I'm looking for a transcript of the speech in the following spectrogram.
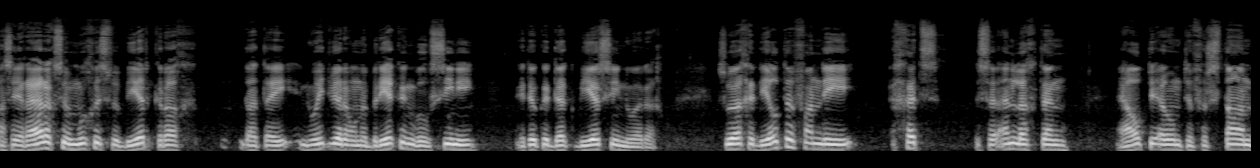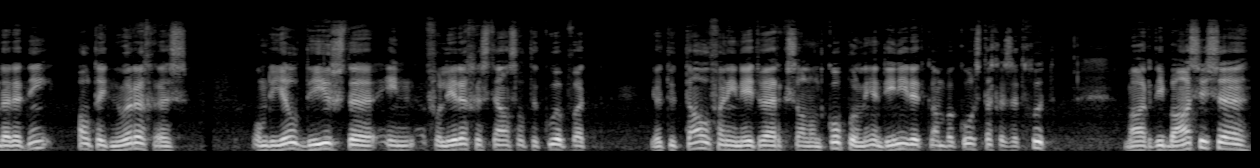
as hy regtig so moeg is vir beerdkrag dat hy nooit weer 'n onderbreking wil sien nie, het ook 'n dik beursie nodig. So 'n gedeelte van die gids se inligting help die ou om te verstaan dat dit nie altyd nodig is om die heel duurste en volledige stelsel te koop wat jou totaal van die netwerk sal ontkoppel nie. Indien jy dit kan bekostig, is dit goed. Maar die basiese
